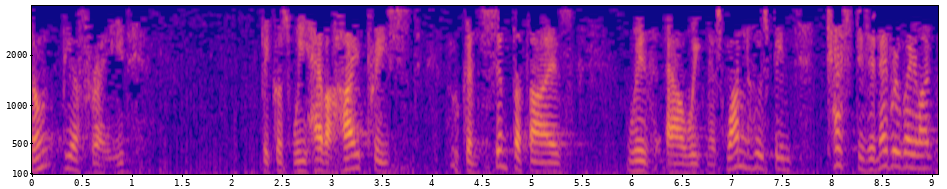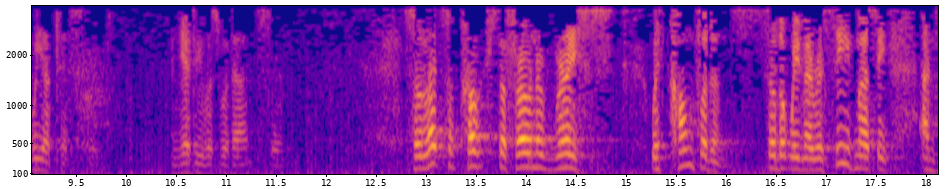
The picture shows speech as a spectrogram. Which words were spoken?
Don't be afraid, because we have a high priest who can sympathize with our weakness, one who's been tested in every way like we are tested, and yet he was without sin. So let's approach the throne of grace with confidence so that we may receive mercy and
